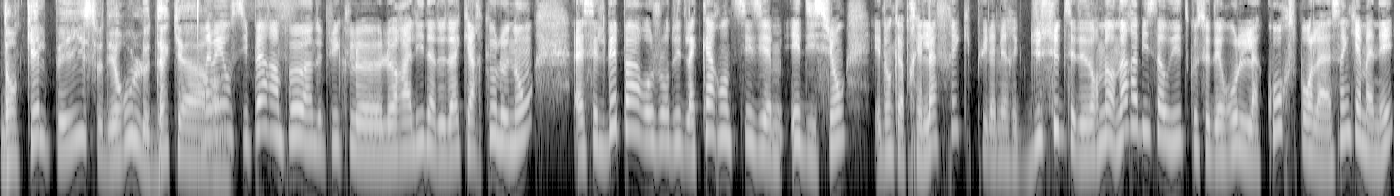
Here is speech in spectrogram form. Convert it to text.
Dans quel pays se déroule le Dakar? Ah on s'y perd un peu hein, depuis que le, le rallye n'a de Dakar que le nom. Euh, c'est le départ aujourd'hui de la 46e édition. Et donc après l'Afrique, puis l'Amérique du Sud, c'est désormais en Arabie Saoudite que se déroule la course pour la cinquième année.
